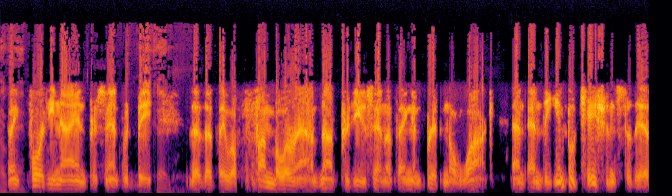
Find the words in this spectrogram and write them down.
I think forty nine percent would be that, that they will fumble around, not produce anything, and Britain will walk. And and the implications to this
